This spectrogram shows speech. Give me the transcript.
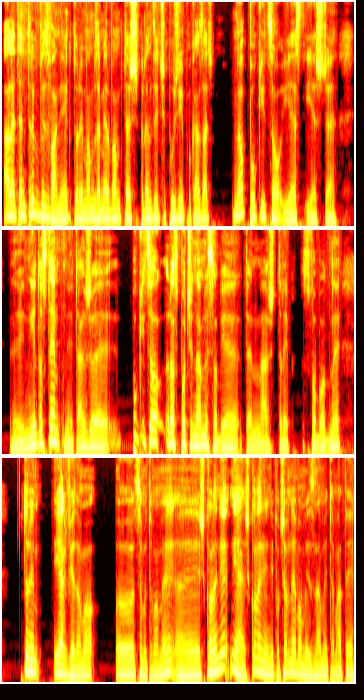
Ale ten tryb wyzwanie, który mam zamiar wam też prędzej czy później pokazać, no póki co jest jeszcze niedostępny, także póki co rozpoczynamy sobie ten nasz tryb swobodny, w którym, jak wiadomo, co my tu mamy? E, szkolenie? Nie, szkolenie niepotrzebne, bo my znamy tematy.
